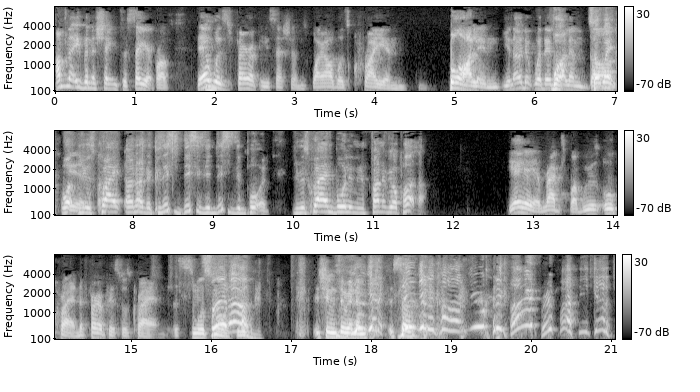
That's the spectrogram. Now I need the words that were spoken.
I'm not even ashamed to say it, bro. There Mm. was therapy sessions where I was crying, bawling. You know that when they call them So wait, what? tears, You was crying? Oh no, no, because this is this is this is important. You was crying, bawling in front of your partner. Yeah, yeah, yeah, rags, bruv. We was all crying. The therapist was crying. The small, Swear small. She was, she was doing You them. get. So, you get a car. You get a car. Everybody get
